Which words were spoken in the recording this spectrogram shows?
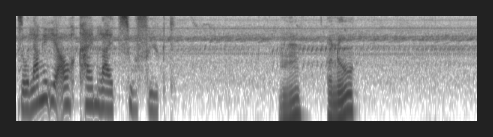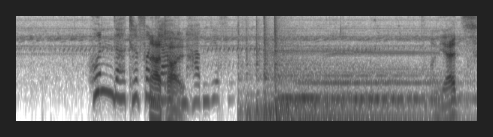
solange ihr auch kein Leid zufügt. Mhm. Und nu? Hunderte von Na, Jahren toll. haben wir. Und jetzt?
